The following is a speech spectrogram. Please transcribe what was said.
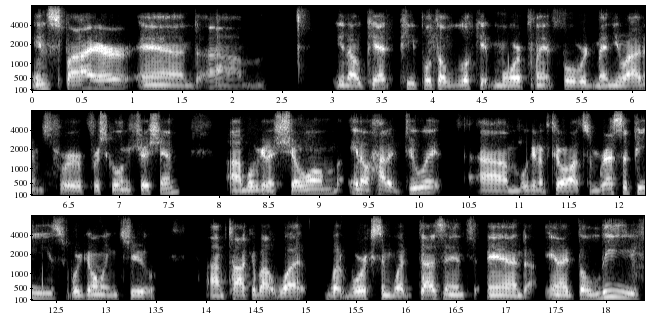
inspire and um, you know get people to look at more plant forward menu items for for school nutrition. Um, we're going to show them you know how to do it. Um, we're going to throw out some recipes. We're going to um, talk about what what works and what doesn't. And and i believe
